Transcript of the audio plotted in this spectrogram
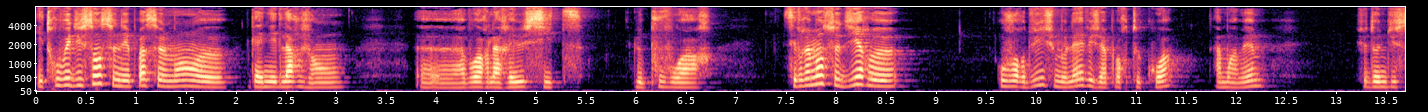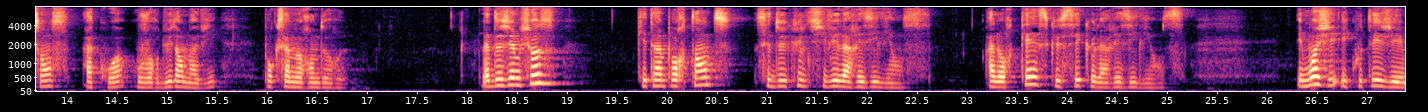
Et trouver du sens, ce n'est pas seulement euh, gagner de l'argent, euh, avoir la réussite, le pouvoir. C'est vraiment se dire, aujourd'hui, je me lève et j'apporte quoi à moi-même? Je donne du sens à quoi aujourd'hui dans ma vie? Pour que ça me rende heureux. La deuxième chose qui est importante, c'est de cultiver la résilience. Alors qu'est-ce que c'est que la résilience? Et moi j'ai écouté, j'ai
